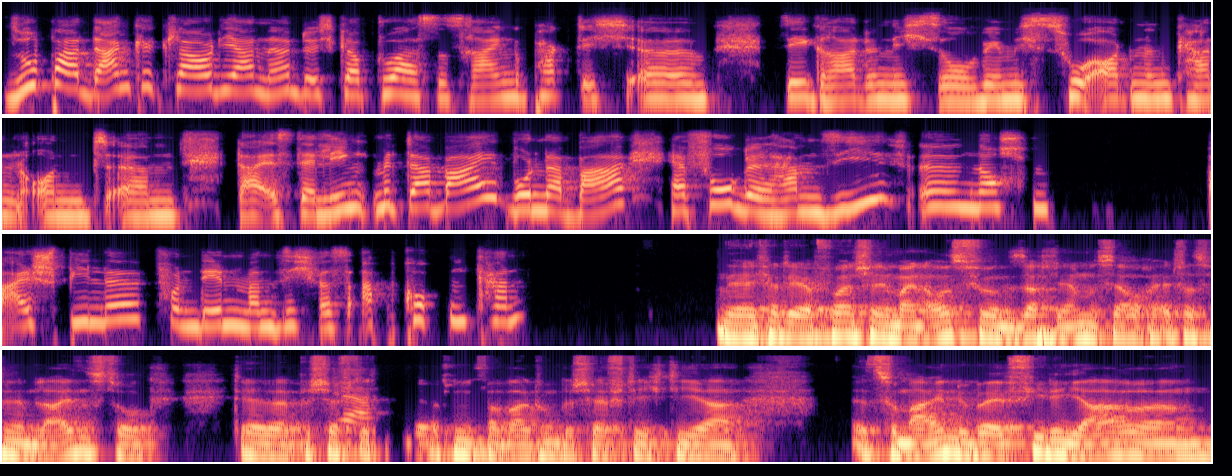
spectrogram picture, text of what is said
super, danke Claudia. Ne? Ich glaube, du hast es reingepackt. Ich äh, sehe gerade nicht so, wem ich es zuordnen kann. Und ähm, da ist der Link mit dabei. Wunderbar. Herr Vogel, haben Sie äh, noch Beispiele, von denen man sich was abgucken kann? Ja, ich hatte ja vorhin schon in meinen Ausführungen gesagt, wir haben uns ja auch etwas mit dem Leidensdruck der Beschäftigten ja. der öffentlichen Verwaltung beschäftigt, die ja äh, zum einen über viele Jahre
